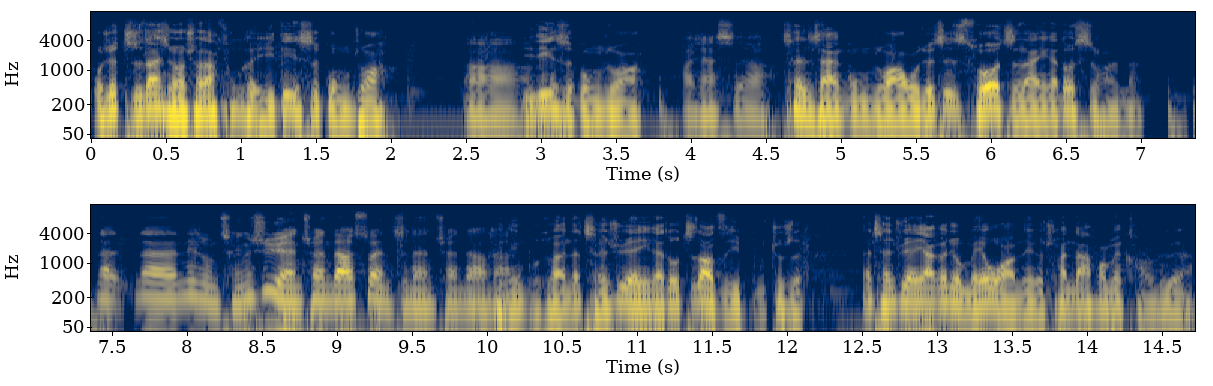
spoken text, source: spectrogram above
我觉得直男喜欢穿搭风格一定是工装，啊！一定是工装，好像是啊。衬衫工装，我觉得这是所有直男应该都喜欢的，那那那种程序员穿搭算直男穿搭吗？肯定不算。那程序员应该都知道自己不就是，那程序员压根就没有往那个穿搭方面考虑啊，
